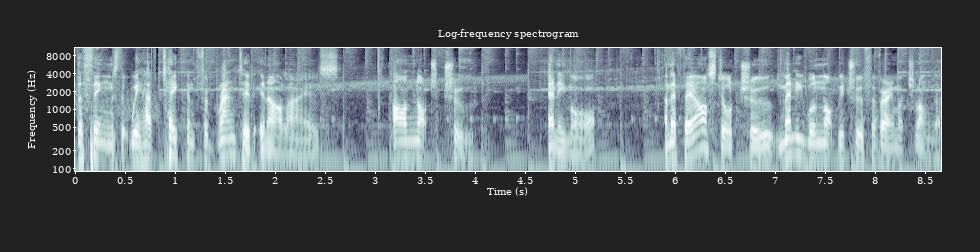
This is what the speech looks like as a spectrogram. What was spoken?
the things that we have taken for granted in our lives are not true anymore. And if they are still true, many will not be true for very much longer.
